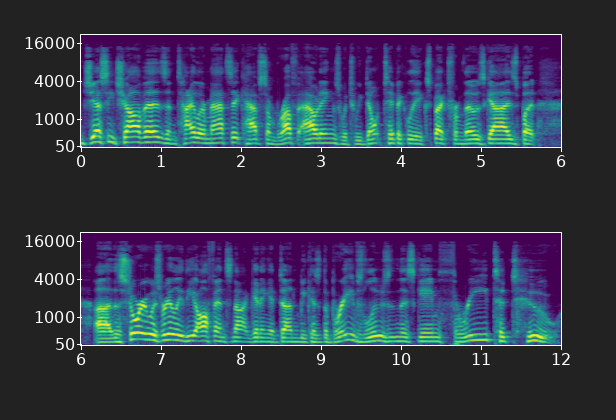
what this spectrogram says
Jesse Chavez and Tyler Matzek have some rough outings, which we don't typically expect from those guys, but uh, the story was really the offense not getting it done because the Braves lose in this game three to two.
